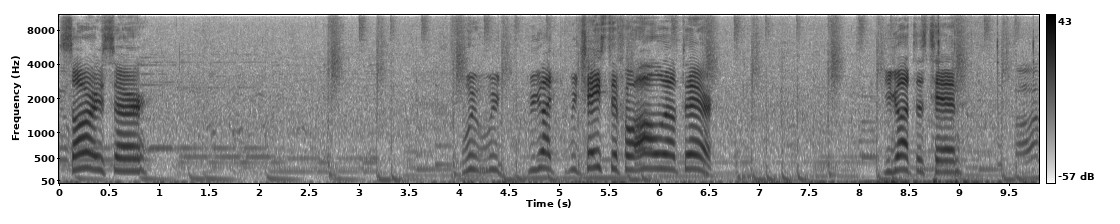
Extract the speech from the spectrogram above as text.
Sorry, sir. We, we, we got we chased it from all the way up there. You got this, Tan. Huh?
